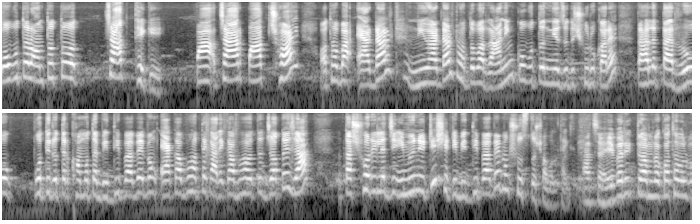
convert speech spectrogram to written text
কবুতর অন্তত চার থেকে চার, পাঁচ, ছয় অথবা অ্যাডাল্ট নিউ অ্যাডাল্ট অথবা রানিং কবুতর নিয়ে যদি শুরু করে, তাহলে তার রোগ প্রতিরোধের ক্ষমতা বৃদ্ধি পাবে এবং এক আবহাওয়া থেকে আরেক আবহাওয়াতে যতই যাক, তার শরীরের যে ইমিউনিটি সেটি বৃদ্ধি পাবে এবং সুস্থ সবল থাকবে। আচ্ছা এবার একটু আমরা কথা বলব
